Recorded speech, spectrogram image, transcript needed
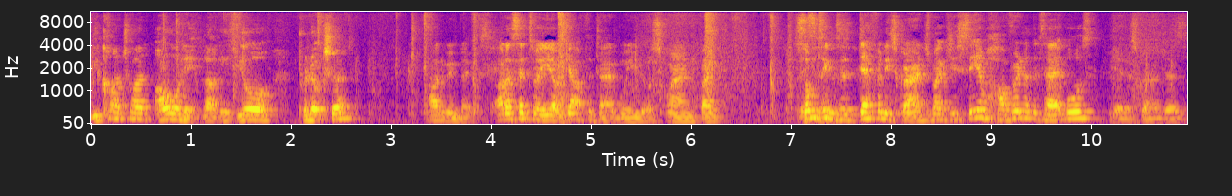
You can't try and own it like it's your production." I'd have been vexed. I'd have said to her, yo, get off the table, you little scrounge bag. Some Listen. things are definitely scrounge bags. You see them hovering at the tables. Yeah, the scroungers.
